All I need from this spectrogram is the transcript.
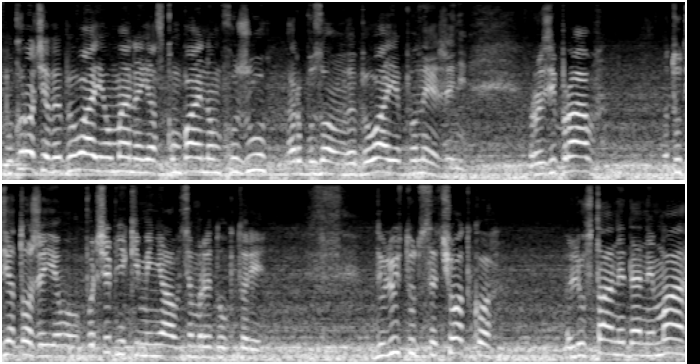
Ну, коротше, вибиває у мене, я з комбайном хожу, гарбузом вибиває понижені. Розібрав. Тут я теж йому подшипники міняв в цьому редукторі. Дивлюсь, тут все чітко, люфта ніде нема.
